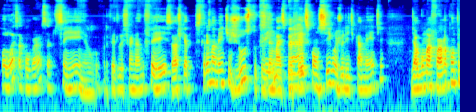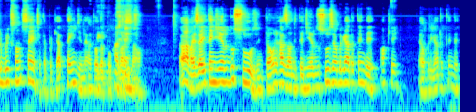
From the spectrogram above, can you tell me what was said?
Rolou essa conversa? Sim, o prefeito Luiz Fernando fez. Eu acho que é extremamente justo que os Sim, demais é. prefeitos consigam juridicamente, de alguma forma, contribuir com São Vicente, até porque atende né, toda a Atende. população. Ah, mas aí tem dinheiro do SUS, então, em razão de ter dinheiro do SUS, é obrigado a atender. Ok. É obrigado a atender.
